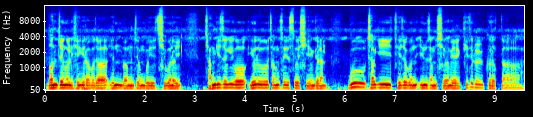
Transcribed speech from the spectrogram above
논쟁을 해결하고자 연방정부의 지원의 장기적이고 여러 장소에서 시행되는 무작위 대조군 임상시험에 기대를 걸었다.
